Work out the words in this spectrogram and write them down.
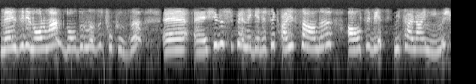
menzili normal doldurması çok hızlı. Ee, e, şimdi süperine gelirsek ayı sağlığı 6000 Nita ile aynıymış.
